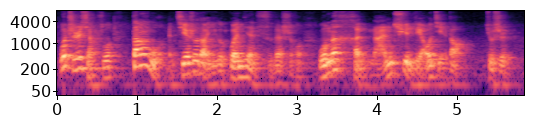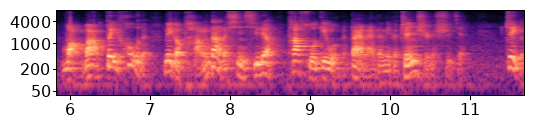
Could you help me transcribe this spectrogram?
我只是想说，当我们接收到一个关键词的时候，我们很难去了解到，就是网袜背后的那个庞大的信息量，它所给我们带来的那个真实的事件，这个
